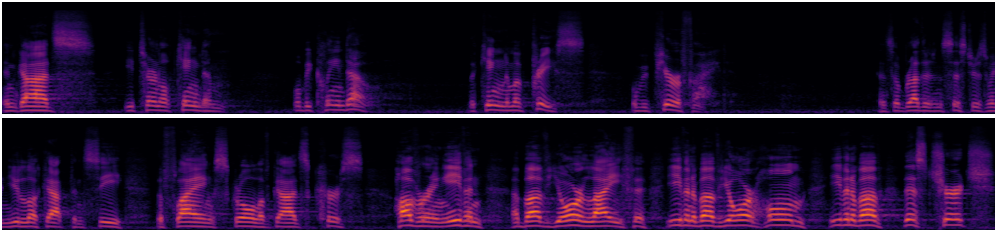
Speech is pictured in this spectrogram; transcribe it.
in God's eternal kingdom will be cleaned out. The kingdom of priests will be purified. And so, brothers and sisters, when you look up and see the flying scroll of God's curse hovering even above your life, even above your home, even above this church,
